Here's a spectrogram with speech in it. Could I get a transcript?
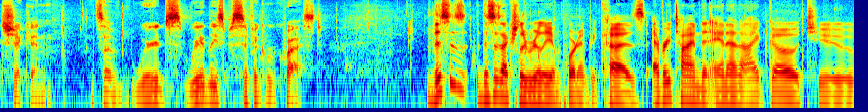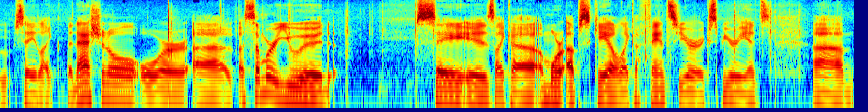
chicken it's a weird weirdly specific request This is this is actually really important because every time that Anna and I go to say like the national or uh, somewhere you would say is like a, a more upscale, like a fancier experience. Um,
